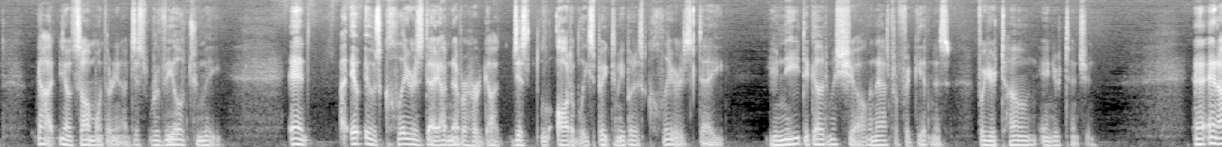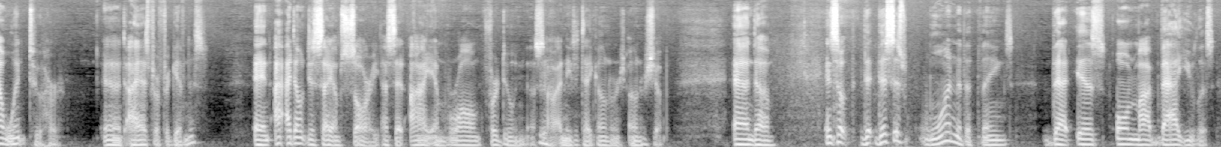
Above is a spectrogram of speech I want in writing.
God, you know, Psalm 139 just revealed to me. And it, it, was clear as day. I've never heard God just audibly speak to me, but it's clear as day. You need to go to Michelle and ask for forgiveness for your tone and your tension. And, and I went to her and I asked for forgiveness. And I, I, don't just say, I'm sorry. I said, I am wrong for doing this. Mm-hmm. I need to take ownership. And, um, and so th- this is one of the things that is on my value list.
